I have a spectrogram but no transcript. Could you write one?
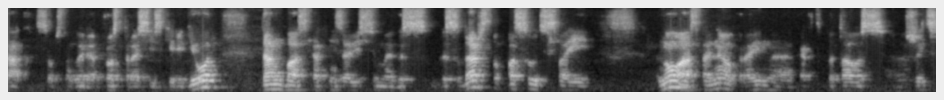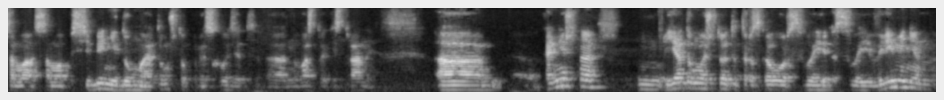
как, собственно говоря, просто российский регион, Донбасс как независимое государство по сути своей, ну а остальная Украина как-то пыталась жить сама, сама по себе, не думая о том, что происходит э, на востоке страны. А, конечно, я думаю, что этот разговор своевременен,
